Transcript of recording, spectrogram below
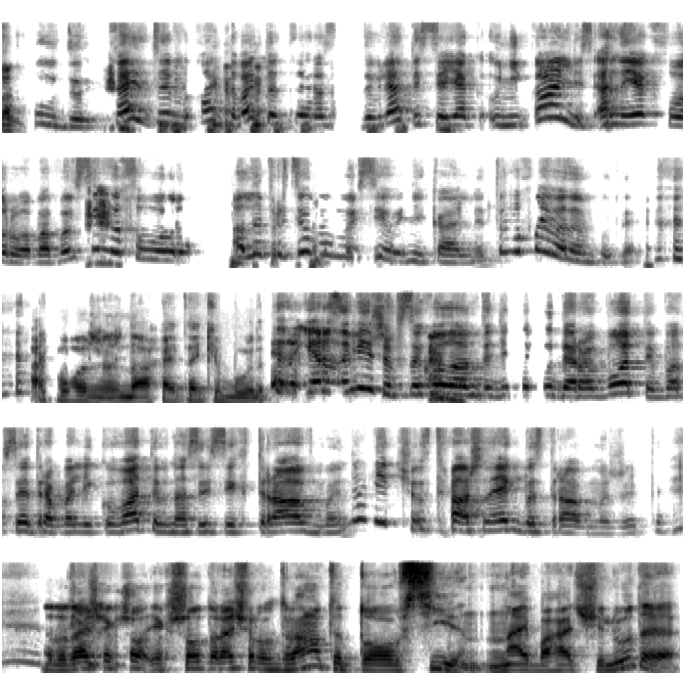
не будуть. Хай це, хай давайте це роздивлятися як унікальність, а не як хвороба, бо всі ми хворі, але при цьому ми всі унікальні. Тому хай вона буде. Так, ж, да, хай так і буде. Я, я розумію, що психологам тоді не буде роботи, бо все треба лікувати, в нас усіх травми. Ну нічого страшного, як без травми жити. Ну, До речі, якщо, якщо до речі, розглянути, то всі найбагатші люди,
